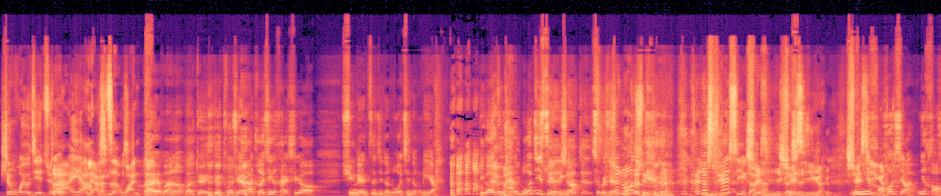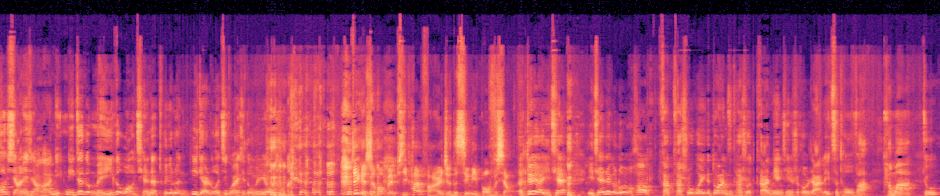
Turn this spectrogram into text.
生活又拮据了，对哎呀，两个字完蛋。哎呀，完了完，对，这同学啊，核心还是要训练自己的逻辑能力啊，提高自己的逻辑水平啊，是不是？这逻辑 还是要学习一个，学习一个，学习一个，学习一你好，好想，你好好想一想啊，你你这个每一个往前的推论一点逻辑关系都没有。这个时候被批判，反而觉得心理包袱小了。呃，对啊，以前以前这个罗永浩他他说过一个段子，他说他年轻时候染了一次头发，他妈就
